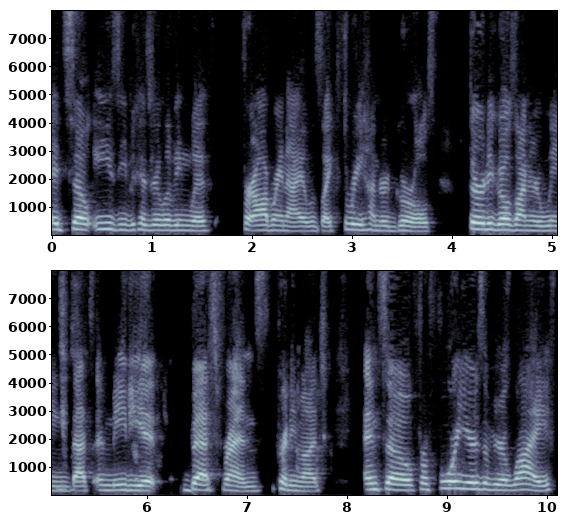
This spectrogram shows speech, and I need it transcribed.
it's so easy because you're living with, for Aubrey and I, it was like 300 girls, 30 girls on your wing. That's immediate best friends, pretty much. And so for four years of your life,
